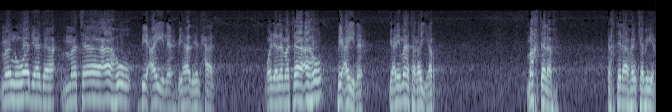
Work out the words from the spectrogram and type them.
من وجد متاعه بعينه بهذه الحال. وجد متاعه بعينه يعني ما تغير. ما اختلف اختلافا كبير.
